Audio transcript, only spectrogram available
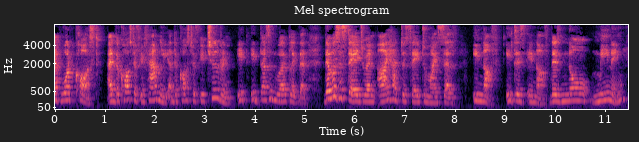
at what cost at the cost of your family at the cost of your children it it doesn't work like that there was a stage when i had to say to myself enough. It is enough. There's no meaning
